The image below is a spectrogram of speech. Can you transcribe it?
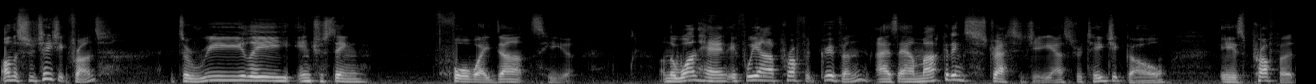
On the strategic front, it's a really interesting four-way dance here. On the one hand, if we are profit driven, as our marketing strategy, our strategic goal is profit,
